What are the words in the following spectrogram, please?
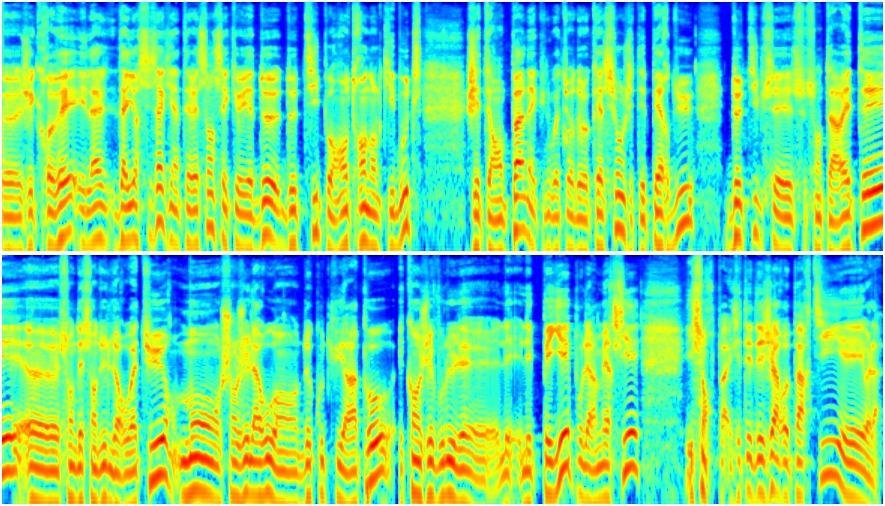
j'ai crevé. Et là, d'ailleurs, c'est ça qui est intéressant, c'est qu'il y a deux, deux, types en rentrant dans le kibbutz. J'étais en panne avec une voiture de location, j'étais perdu. Deux types se, sont arrêtés, euh, sont descendus de leur voiture, m'ont changé la roue en deux coups de cuillère à peau. Et quand j'ai voulu les, les, payer pour les remercier, ils sont ils étaient déjà repartis et voilà.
